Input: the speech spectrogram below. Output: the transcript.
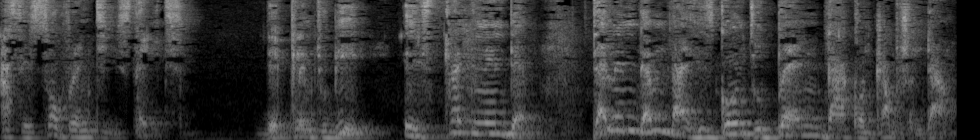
as a sovereignty state. They claim to be. He's threatening them, telling them that he's going to burn that contraption down.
